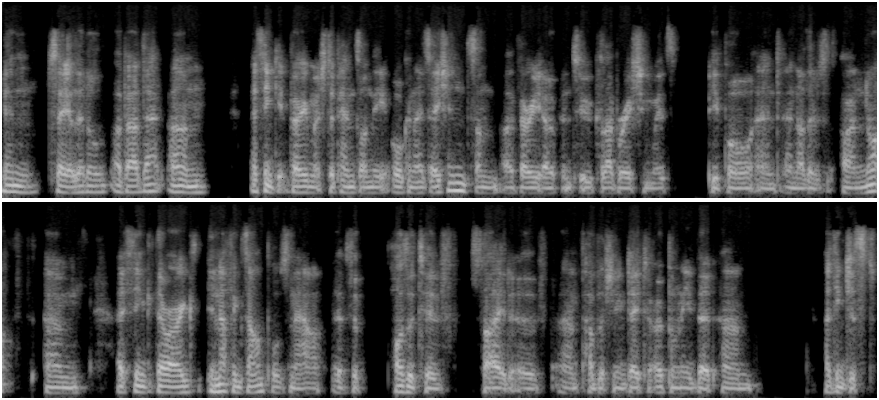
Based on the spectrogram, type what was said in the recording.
Can say a little about that. Um, I think it very much depends on the organization. Some are very open to collaboration with people and and others are not. Um, I think there are enough examples now of the positive side of um, publishing data openly that um, I think just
